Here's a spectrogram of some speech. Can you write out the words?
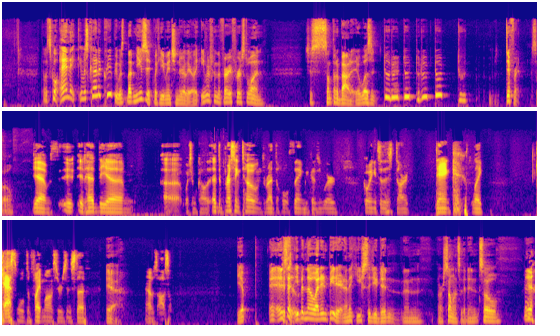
that was cool, and it, it was kind of creepy. It was that music, like you mentioned earlier, like even from the very first one, just something about it. It wasn't different. So Yeah, it, was, it, it had the um, uh, what you call it, a depressing tone throughout the whole thing because you were going into this dark, dank like castle to fight monsters and stuff. yeah, That was awesome. yep. And and it Good said to- even though I didn't beat it, and I think you said you didn't, and or someone said they didn't. So Yeah.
